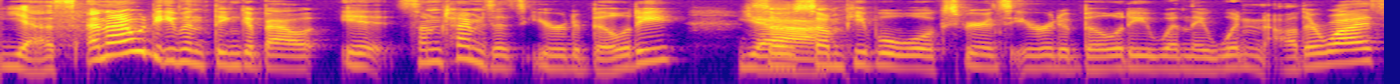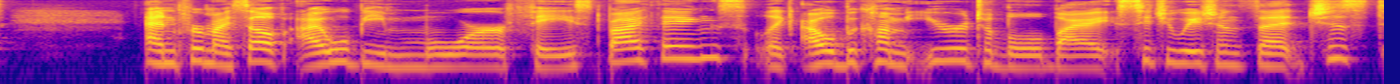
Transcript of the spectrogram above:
Yes. And I would even think about it sometimes as irritability. yeah. So some people will experience irritability when they wouldn't otherwise. And for myself, I will be more faced by things. Like I will become irritable by situations that just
